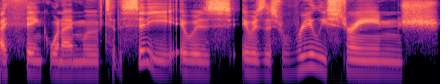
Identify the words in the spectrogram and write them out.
i think when i moved to the city it was it was this really strange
